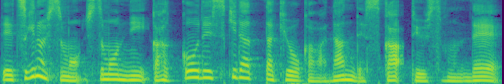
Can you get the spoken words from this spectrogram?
で、次の質問、質問に、学校で好きだった教科は何ですか？っていう質問で、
